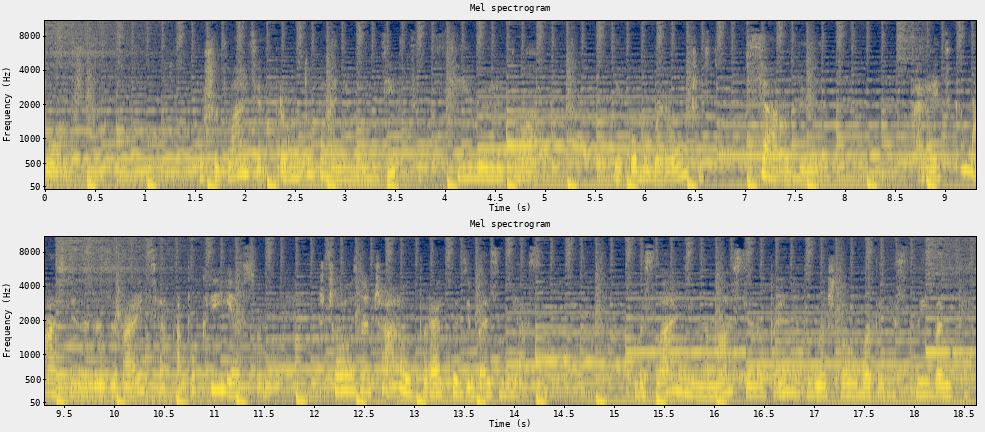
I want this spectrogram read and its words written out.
борошна. У шотландців приготування млинців це цілий ритуал, в якому бере участь вся родина. Грецька масляна називається апокрієсом, що означає у перекладі без м'яса. В Ісландії на масляну прийнято влаштовувати м'ясний бенкет.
